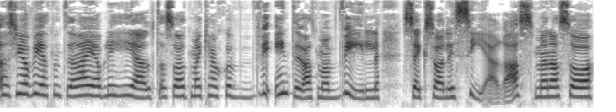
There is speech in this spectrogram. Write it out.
Alltså jag vet inte, nej jag blir helt, alltså att man kanske, vi- inte att man vill sexualiseras men alltså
